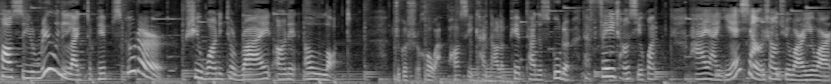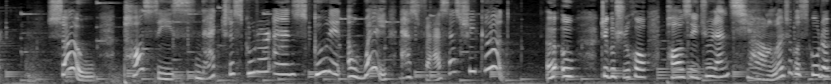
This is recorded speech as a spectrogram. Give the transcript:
Posy really liked Pip's scooter. She wanted to ride on it a lot. 这个时候啊，Posse 看到了 Pip 他的 scooter，他非常喜欢，他呀也想上去玩一玩。So Posse snatched the scooter and scooted away as fast as she could. 哦哦，这个时候 Posse 居然抢了这个 scooter，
